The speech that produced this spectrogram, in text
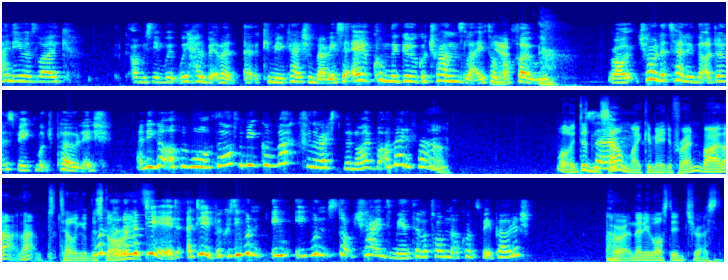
and he was like, obviously we, we had a bit of a, a communication barrier. So out come the Google Translate on Yeah. my phone, right, trying to tell him that I don't speak much Polish. And he got up and walked off, and he didn't come back for the rest of the night. But I made a friend. Oh. Well, it didn't So- sound like he made a friend by that that telling of the Well, story. no, I did, I did, because he wouldn't, he, he wouldn't stop chatting to me until I told him that I couldn't speak Polish, All right, and then he lost interest.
